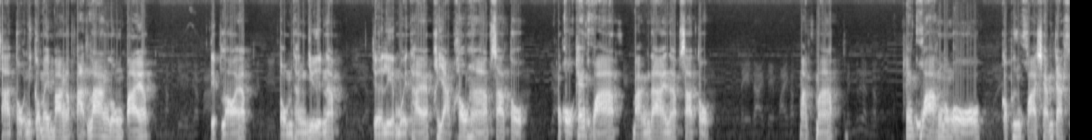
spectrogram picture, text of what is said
ซาโตะนี่ก็ไม่บังครับตัดล่างลงไปครับ เรียบร้อยครับตมทางยืนนะครับ เจอเหลี่ยมมวยไทยครับขยับเข้าหาครับซาโตะน้องโอแข้งขวาครับบังได้นะครับซาโตะหมัดมาครับแข้งขวาของน้องโอ ก็เพิ่งคว้าแชมป์จากส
